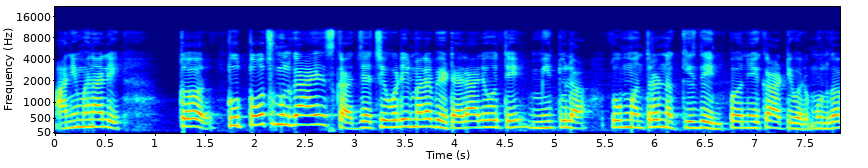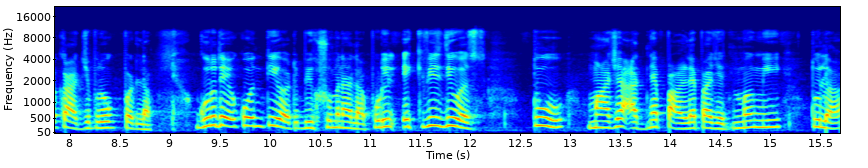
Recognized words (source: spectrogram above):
आणि म्हणाले तर तू तोच मुलगा आहेस का? ज्याचे वडील मला भेटायला आले होते. मी तुला तो मंत्र नक्कीच देईन. पण एका अटीवर मुलगा काळजीपूर्वक पडला. गुरुदेव कोणती अट? भिक्षू म्हणाला पुढील एकवीस दिवस तू माझ्या आज्ञा पाळल्या पाहिजेत. मग मी तुला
